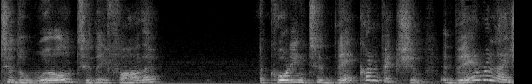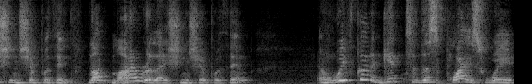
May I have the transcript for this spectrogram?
to the world, to their father according to their conviction, their relationship with Him, not my relationship with Him. And we've got to get to this place where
